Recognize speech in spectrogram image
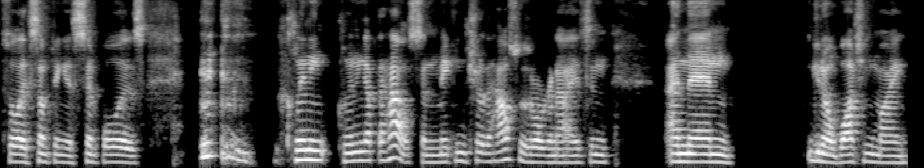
so like something as simple as cleaning cleaning up the house and making sure the house was organized, and and then you know watching my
